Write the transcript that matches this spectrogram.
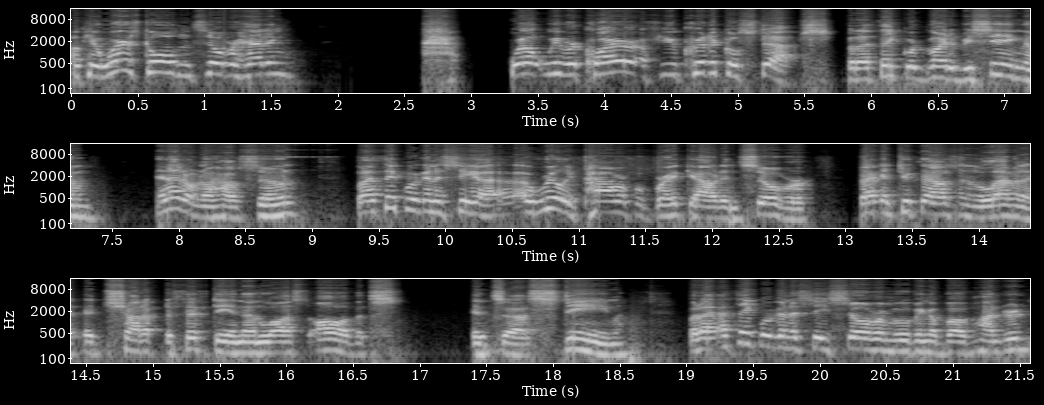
Okay, where's gold and silver heading? Well, we require a few critical steps, but I think we're going to be seeing them, and I don't know how soon, but I think we're going to see a, a really powerful breakout in silver. Back in 2011, it, it, shot up to 50 and then lost all of its its uh, steam. But I, I think we're going to see silver moving above 100,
